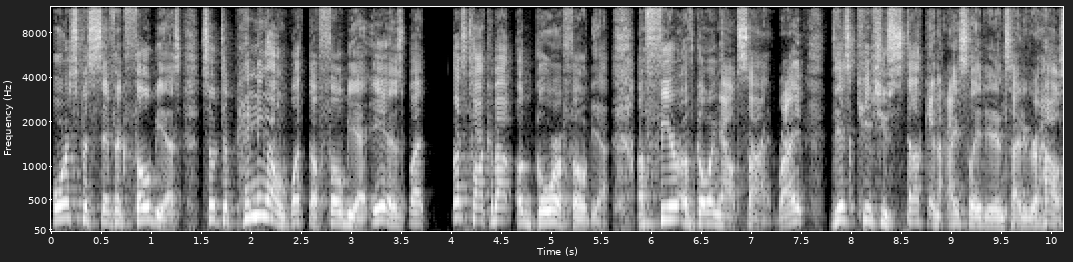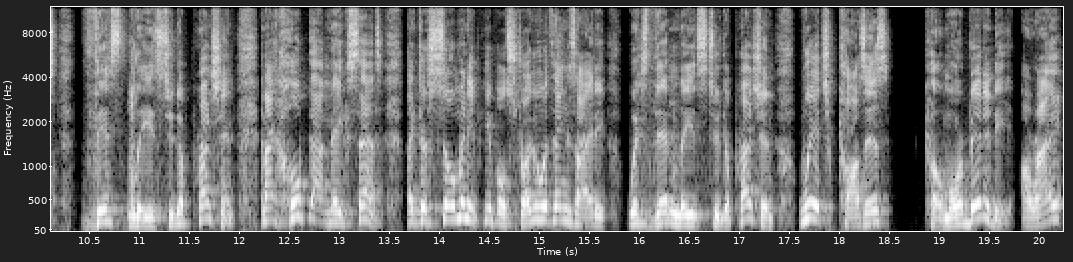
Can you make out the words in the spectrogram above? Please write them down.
Or specific phobias. So depending on what the phobia is, but Let's talk about agoraphobia, a fear of going outside, right? This keeps you stuck and isolated inside of your house. This leads to depression. And I hope that makes sense. Like there's so many people struggling with anxiety, which then leads to depression, which causes comorbidity, all right?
